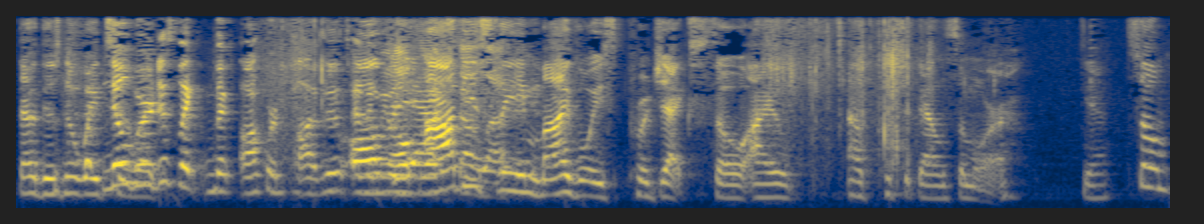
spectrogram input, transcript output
That, there's no way to. No, we're like- just like the awkward pauses and then we all react. burst out obviously my voice projects, so I I'll push it down some more. Yeah. So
